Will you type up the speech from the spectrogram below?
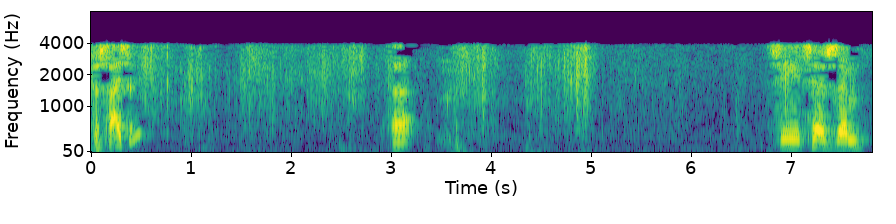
Precisely. Uh, see, it says, um,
